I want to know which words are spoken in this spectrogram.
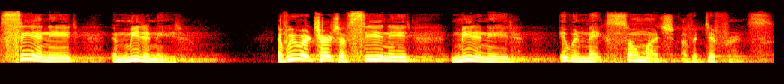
see a need and meet a need. If we were a church of see a need, meet a need, it would make so much of a difference.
